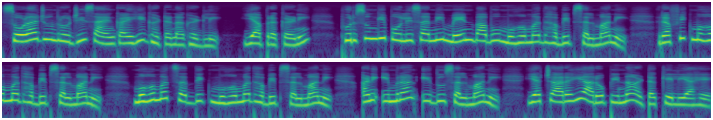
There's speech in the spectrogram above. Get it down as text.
सोळा जून रोजी सायंकाळी ही घटना घडली. या प्रकरणी फुरसुंगी पोलिसांनी मेन बाबू मोहम्मद हबीब सलमानी रफिक मोहम्मद हबीब सलमानी मोहम्मद सद्दिक मोहम्मद हबीब सलमानी आणि इम्रान ईदू सलमानी या चारही आरोपींना अटक केली आहे.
